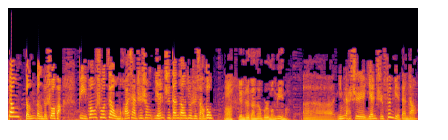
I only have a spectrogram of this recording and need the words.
当等等的说法。比方说，在我们华夏之声，颜值担当就是小东啊。颜值担当不是蒙蒂吗？呃，你们俩是颜值分别担当。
